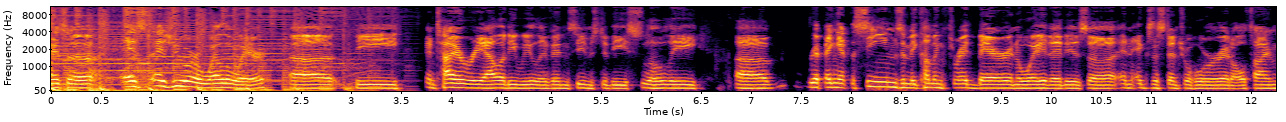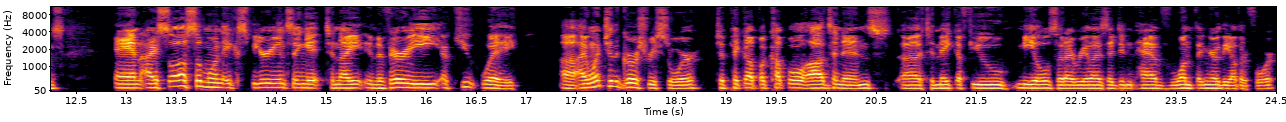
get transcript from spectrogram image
Guys, uh, as as you are well aware, uh, the entire reality we live in seems to be slowly uh, ripping at the seams and becoming threadbare in a way that is uh, an existential horror at all times. And I saw someone experiencing it tonight in a very acute way. Uh, I went to the grocery store to pick up a couple odds and ends uh, to make a few meals that I realized I didn't have one thing or the other for.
